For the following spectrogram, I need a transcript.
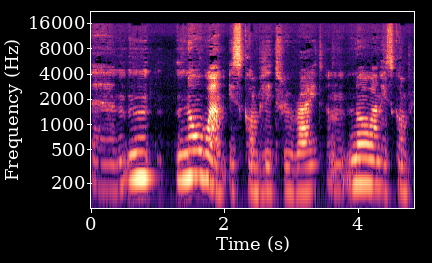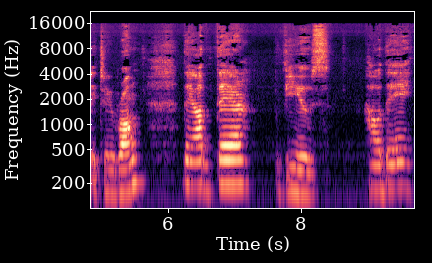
Um, no one is completely right and no one is completely wrong. They are their views how they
